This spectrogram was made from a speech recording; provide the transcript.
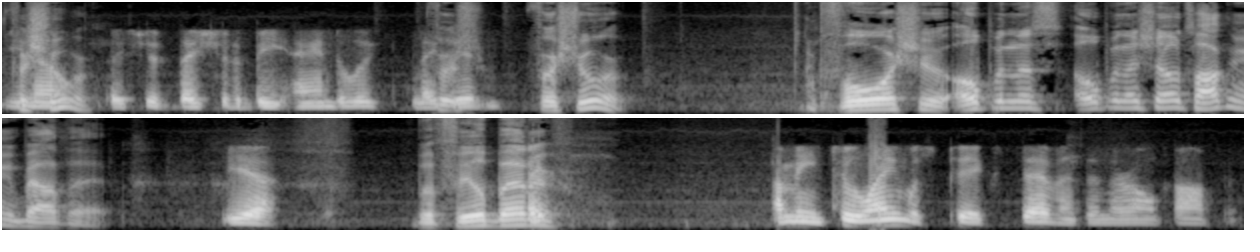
You For know, sure. They should they should have beat handily, and they for, didn't. for sure. For sure. Open this open the show talking about that. Yeah, But feel better. I mean Tulane was picked seventh in their own conference.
